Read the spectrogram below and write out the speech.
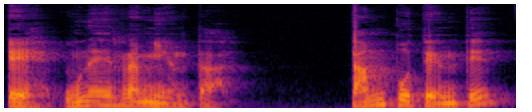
es una herramienta tan potente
